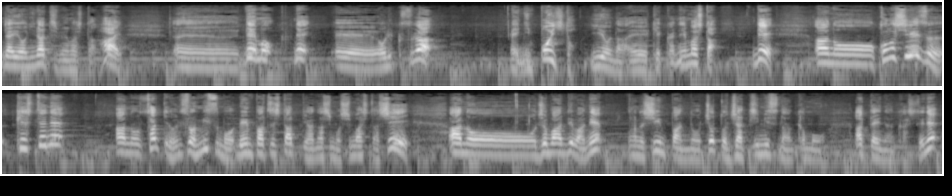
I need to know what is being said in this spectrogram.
内容になってしまいました。はい。えー、でもね、えー、オリックスが日本一というような、えー、結果になりました。で、あのー、このシリーズ、決してね、あのさっきのそのミスも連発したっていう話もしましたし、あのー、序盤ではね、あの審判のちょっとジャッジミスなんかもあったりなんかしてね、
